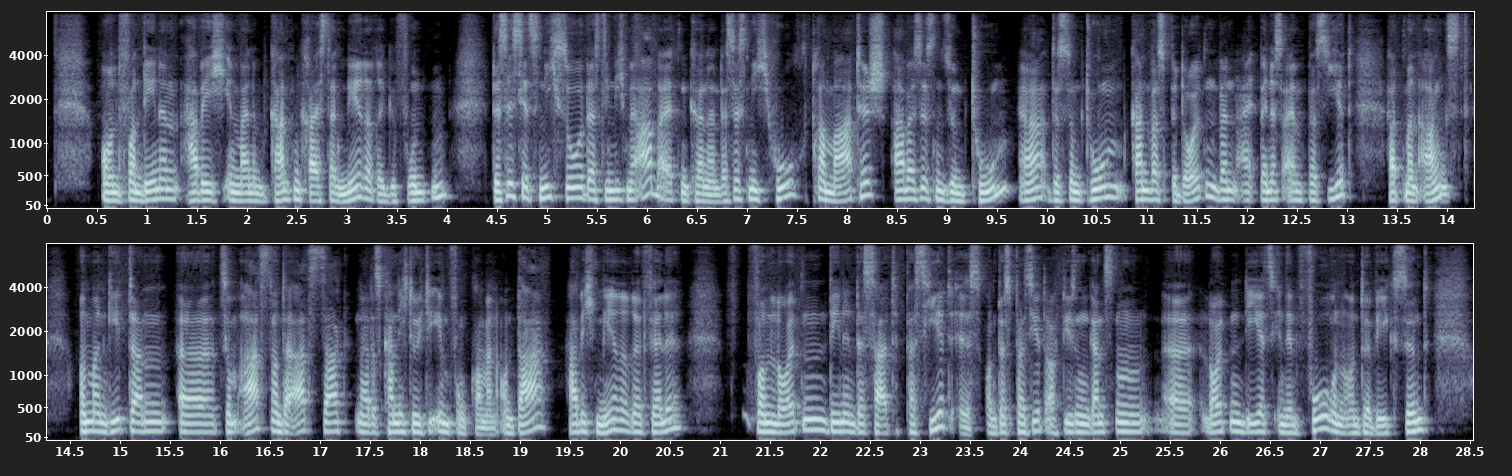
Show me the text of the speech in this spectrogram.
Und von denen habe ich in meinem Bekanntenkreis dann mehrere gefunden. Das ist jetzt nicht so, dass die nicht mehr arbeiten können. Das ist nicht hochdramatisch, aber es ist ein Symptom. Ja, das Symptom kann was bedeuten. Wenn, wenn es einem passiert, hat man Angst und man geht dann äh, zum Arzt und der Arzt sagt, na, das kann nicht durch die Impfung kommen. Und da habe ich mehrere Fälle von Leuten, denen das halt passiert ist. Und das passiert auch diesen ganzen äh, Leuten, die jetzt in den Foren unterwegs sind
